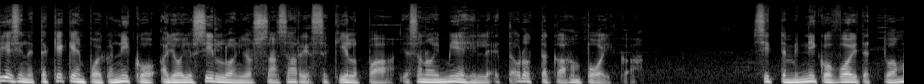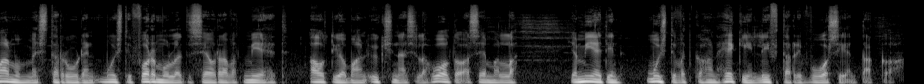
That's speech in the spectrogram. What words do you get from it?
Tiesin, että kekenpoika Niko ajoi jo silloin jossain sarjassa kilpaa ja sanoi miehille, että odottakaahan poikaa. Sitten Niko voitettua maailmanmestaruuden muisti formuloita seuraavat miehet autiomaan yksinäisellä huoltoasemalla ja mietin, muistivatkohan hekin liftarin vuosien takaa.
